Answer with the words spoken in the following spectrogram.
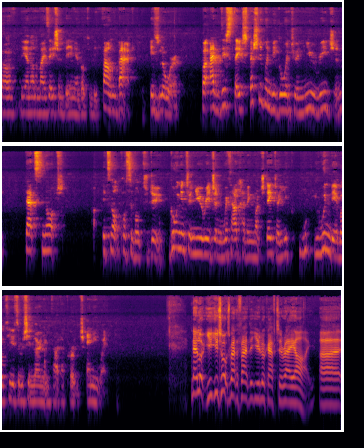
of the anonymization being able to be found back is lower. But at this stage, especially when we go into a new region, that's not it's not possible to do. Going into a new region without having much data, you you wouldn't be able to use a machine learning type approach anyway. Now, look, you, you talked about the fact that you look after AI. Uh,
